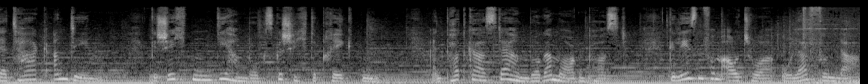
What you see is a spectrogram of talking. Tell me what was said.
Der Tag an dem. Geschichten, die Hamburgs Geschichte prägten. Ein Podcast der Hamburger Morgenpost. Gelesen vom Autor Olaf Funder.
